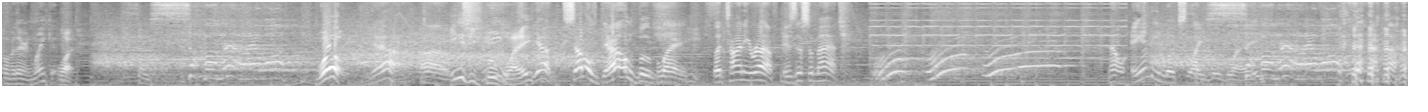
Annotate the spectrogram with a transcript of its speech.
over there in Lincoln? What? So suck on that, Iowa! Whoa. Yeah. Uh, Easy, geez. Bublé. Yeah, settle down, Bublé. But Tiny Ref, is this a match? Now, Andy looks like Suck Bublé, on that,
